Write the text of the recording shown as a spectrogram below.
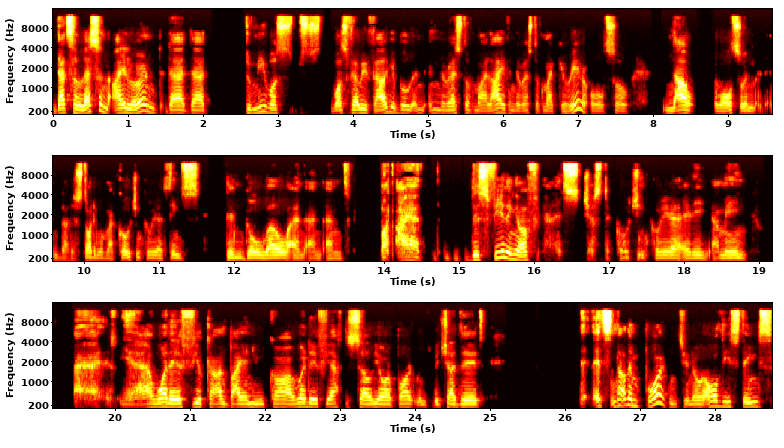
that's a lesson i learned that that to me was was very valuable in, in the rest of my life and the rest of my career also now also in, in the starting of my coaching career, things didn't go well, and and and but I had this feeling of it's just a coaching career, Eddy. I mean, uh, yeah, what if you can't buy a new car? What if you have to sell your apartment, which I did? It's not important, you know. All these things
